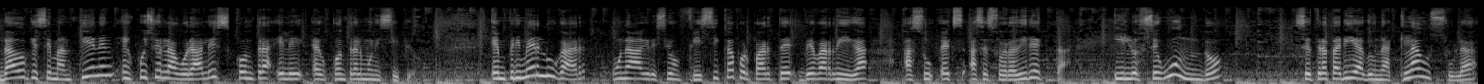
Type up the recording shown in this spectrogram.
dado que se mantienen en juicios laborales contra el, eh, contra el municipio. En primer lugar, una agresión física por parte de Barriga a su ex asesora directa. Y lo segundo, se trataría de una cláusula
